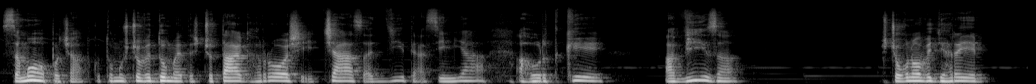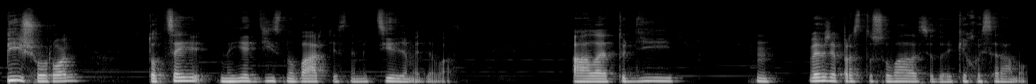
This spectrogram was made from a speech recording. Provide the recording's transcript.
з самого початку, тому що ви думаєте, що так, гроші, і час, а діти, а сім'я, а гуртки, а віза, що воно відіграє більшу роль, то це не є дійсно вартісними цілями для вас. Але тоді хм, ви вже пристосувалися до якихось рамок,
